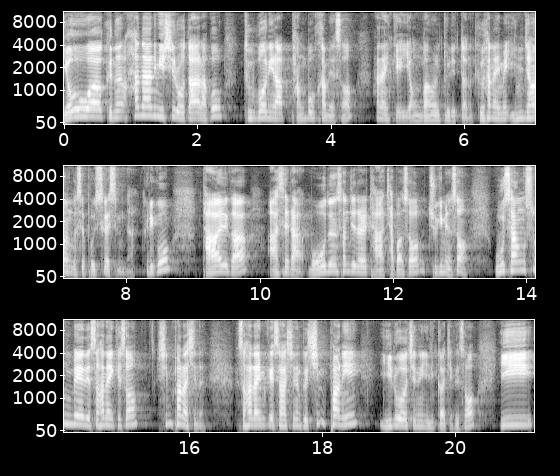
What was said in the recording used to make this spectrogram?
여호와 그는 하나님이시로다라고 두 번이나 반복하면서 하나님께 영광을 돌렸던 그 하나님의 인정한 것을 볼 수가 있습니다. 그리고 바알과 아세라 모든 선지자를 다 잡아서 죽이면서 우상 숭배에 대해서 하나님께서 심판하시는 그래서 하나님께서 하시는 그 심판이 이루어지는 일까지 그래서 이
